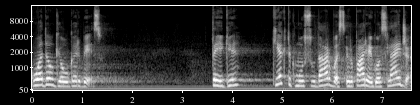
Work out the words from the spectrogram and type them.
kuo daugiau garbės. Taigi, kiek tik mūsų darbas ir pareigos leidžia,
